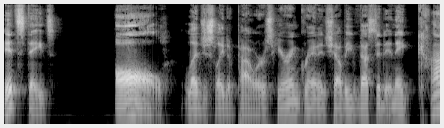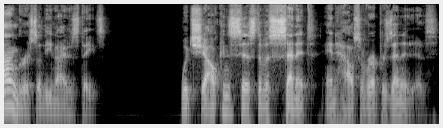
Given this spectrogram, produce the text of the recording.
It states, all legislative powers herein granted shall be vested in a Congress of the United States, which shall consist of a Senate and House of Representatives.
